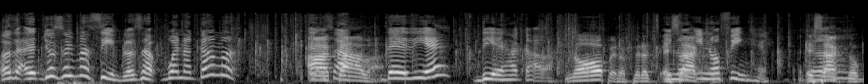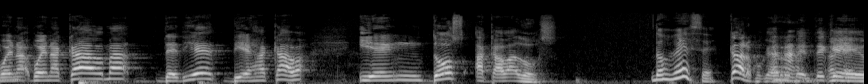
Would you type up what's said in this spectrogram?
O sea, eh, yo soy más simple. O sea, buena cama. o sea, Acaba. de 10, 10 acaba. no, pero, pero Y no, exacto. y no finge. Exacto, no- buena, buena cama, de 10, 10 acaba, y en 2 acaba 2. Dos veces. Claro, porque de repente que...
